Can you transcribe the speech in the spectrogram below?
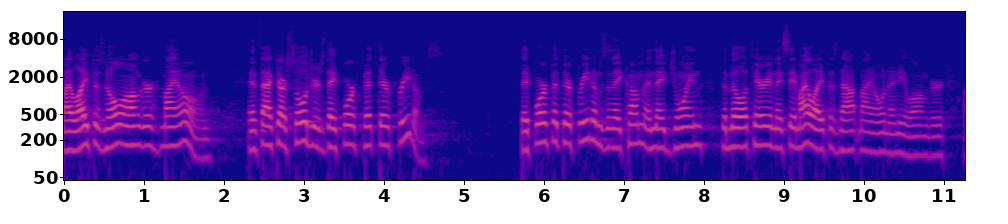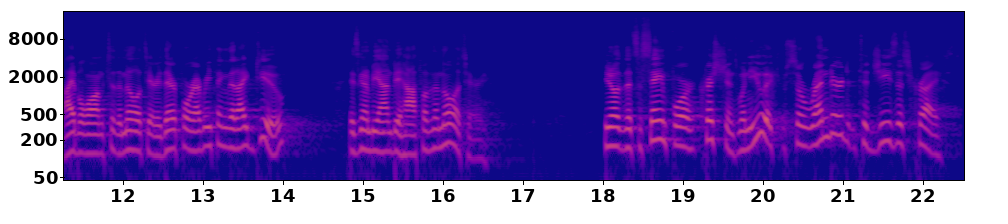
My life is no longer my own. In fact, our soldiers, they forfeit their freedoms. They forfeit their freedoms and they come and they join the military and they say, My life is not my own any longer. I belong to the military. Therefore, everything that I do is going to be on behalf of the military. You know, that's the same for Christians. When you surrendered to Jesus Christ,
